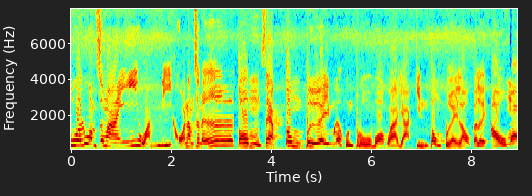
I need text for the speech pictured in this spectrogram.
รัวร่วมสมัย วันนี้ขอนำเสนอ ต้มแซบต้มเปื่อย เมื่อคุณปรูบอกว่าอยากกินต้มเปื่อยเราก็เลยเอาหม้อ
